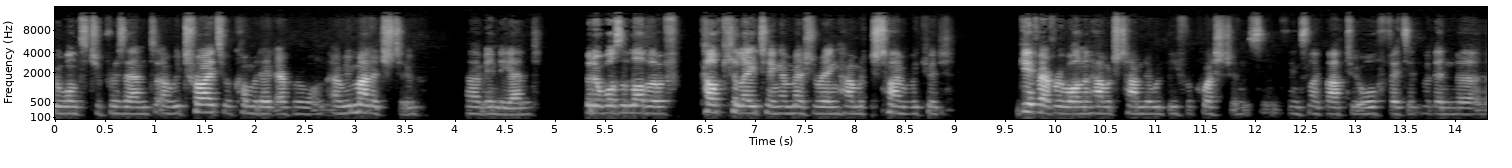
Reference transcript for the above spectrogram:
who wanted to present, and we tried to accommodate everyone, and we managed to um, in the end. But it was a lot of calculating and measuring how much time we could give everyone and how much time there would be for questions and things like that to all fit it within the,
